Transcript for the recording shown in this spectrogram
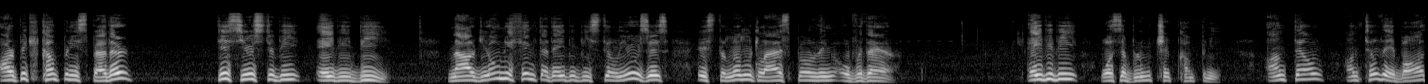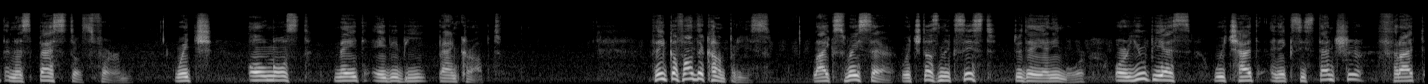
Are big companies better? This used to be ABB. Now the only thing that ABB still uses is the little glass building over there. ABB was a blue chip company until, until they bought an asbestos firm, which almost made ABB bankrupt. Think of other companies like Swissair, which doesn't exist today anymore, or UBS, which had an existential threat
